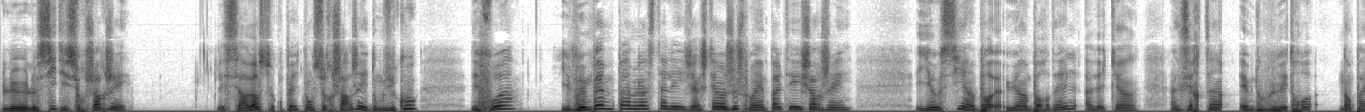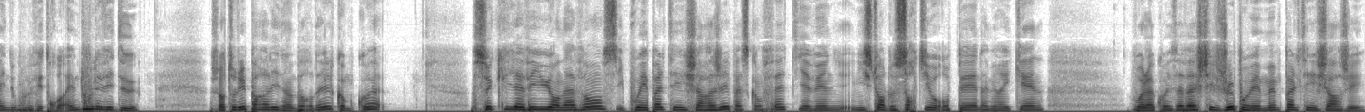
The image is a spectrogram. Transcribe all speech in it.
le, site est surchargé. Les serveurs sont complètement surchargés. Donc du coup, des fois, il veut même pas me l'installer. J'ai acheté un jeu, je peux même pas le télécharger. Il y a aussi eu un bordel avec un, un certain MW3. Non, pas MW3, MW2. J'ai entendu parler d'un bordel comme quoi ceux qui l'avaient eu en avance, ils pouvaient pas le télécharger parce qu'en fait, il y avait une, histoire de sortie européenne, américaine. Voilà quoi, ils avaient acheté le jeu, ils pouvaient même pas le télécharger.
